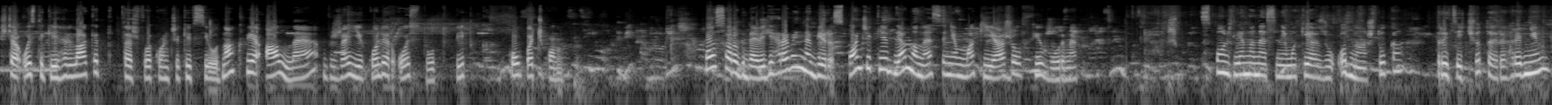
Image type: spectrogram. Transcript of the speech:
Ще ось такі гель-лаки, теж флакончики всі однакові, але вже є колір ось тут, під ковпачком. По 49 гривень набір спонжиків для нанесення макіяжу фігурних. Спонж для нанесення макіяжу одна штука, 34 гривні.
